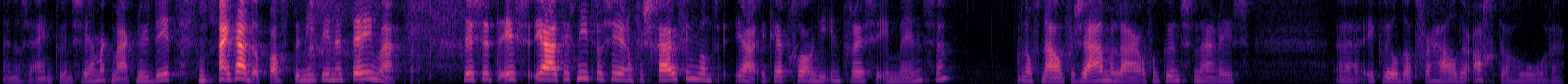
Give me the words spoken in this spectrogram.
En dan zei een kunstenaar, ja, maar ik maak nu dit. Maar ja, dat paste niet in het thema. Dus het is, ja, het is niet zozeer een verschuiving, want ja, ik heb gewoon die interesse in mensen. En of nou een verzamelaar of een kunstenaar is, uh, ik wil dat verhaal erachter horen.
